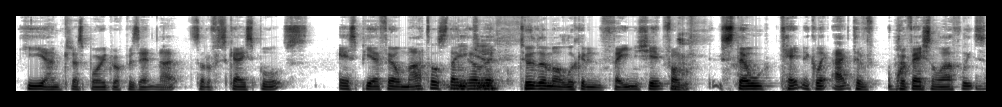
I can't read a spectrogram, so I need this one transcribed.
he and Kris Boyd representing that sort of Sky Sports SPFL Matters thing. aren't they? Two of them are looking in fine shape for still technically active professional athletes.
